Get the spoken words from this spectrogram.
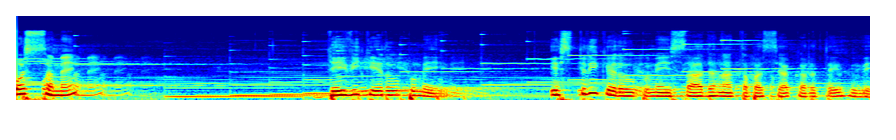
उस समय देवी के रूप में, स्त्री के रूप में साधना तपस्या करते हुए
